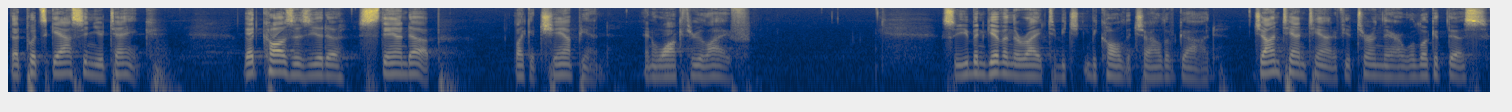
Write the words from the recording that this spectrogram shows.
That puts gas in your tank that causes you to stand up like a champion and walk through life. So you've been given the right to be, be called a child of God. John 10:10, 10, 10, if you turn there, we'll look at this.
